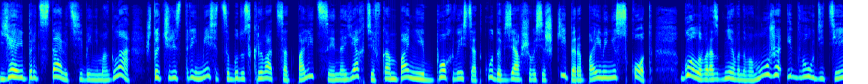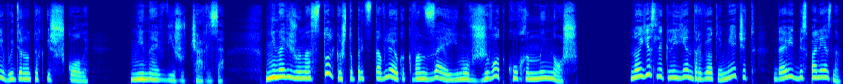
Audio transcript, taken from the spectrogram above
я и представить себе не могла, что через три месяца буду скрываться от полиции на яхте в компании бог весть откуда взявшегося шкипера по имени Скотт, голого разгневанного мужа и двух детей, выдернутых из школы. Ненавижу Чарльза. Ненавижу настолько, что представляю, как вонзаю ему в живот кухонный нож. Но если клиент рвет и мечет, давить бесполезно.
